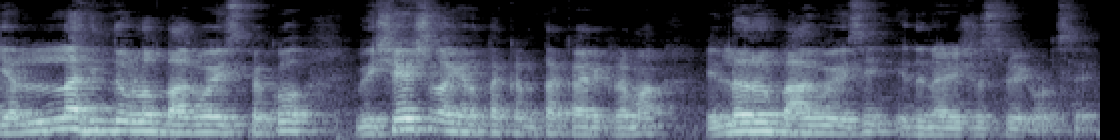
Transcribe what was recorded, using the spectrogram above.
ಎಲ್ಲ ಹಿಂದೂಗಳು ಭಾಗವಹಿಸಬೇಕು. ವಿಶೇಷವಾಗಿರತಕ್ಕಂಥ ಕಾರ್ಯಕ್ರಮ ಎಲ್ಲರೂ ಭಾಗವಹಿಸಿ ಇದನ್ನು ಯಶಸ್ವಿಗೊಳಿಸಿ.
